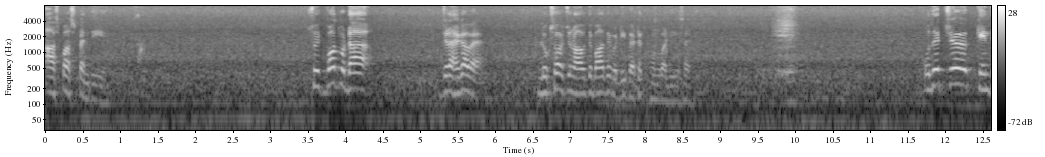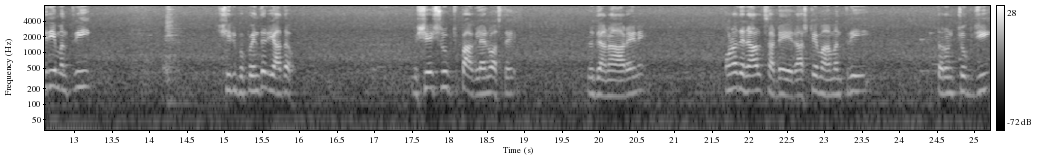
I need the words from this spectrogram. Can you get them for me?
ਆਸ-ਪਾਸ ਪੈਂਦੀ ਹੈ। ਸੋ ਇੱਕ ਬਹੁਤ ਵੱਡਾ ਜਿਹੜਾ ਹੈਗਾ ਵੈ, ਲੋਕ ਸਭਾ ਚੁਣਾਵ ਦੇ ਬਾਅਦ ਇਹ ਵੱਡੀ ਬੈਠਕ ਹੋਣ ਵਾਲੀ ਹੈ ਸਾਡੀ ਉਹਦੇ 'ਚ ਕੇਂਦਰੀ ਮੰਤਰੀ ਸ਼੍ਰੀ ਭੁਪਿੰਦਰ ਯਾਦਵ ਵਿਸ਼ੇਸ਼ ਰੂਪ 'ਚ ਭਾਗ ਲੈਣ ਵਾਸਤੇ ਲੁਧਿਆਣਾ ਆ ਰਹੇ ਨੇ। ਉਹਨਾਂ ਦੇ ਨਾਲ ਸਾਡੇ ਰਾਸ਼ਟਰੀ ਮਹਾਮੰਤਰੀ ਤਰੁਣ ਚੁਗ ਜੀ,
